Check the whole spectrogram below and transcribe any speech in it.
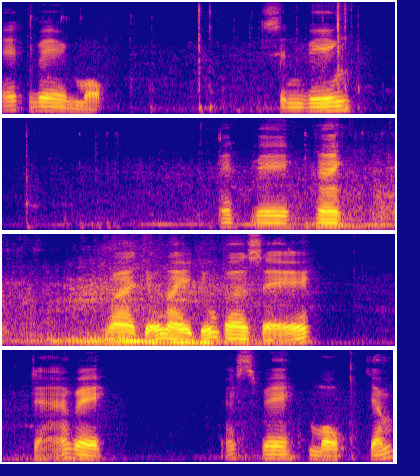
SV1 sinh viên SV2 và chỗ này chúng ta sẽ trả về. SV1 chấm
